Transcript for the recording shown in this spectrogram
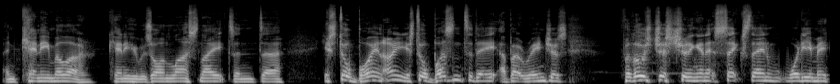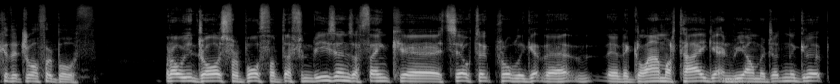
and Kenny Miller. Kenny, who was on last night, and uh, you're still buoyant, aren't you? You're still buzzing today about Rangers. For those just tuning in at six, then what do you make of the draw for both? brilliant draws for both for different reasons. I think uh, Celtic probably get the, the the glamour tie, getting Real Madrid in the group.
